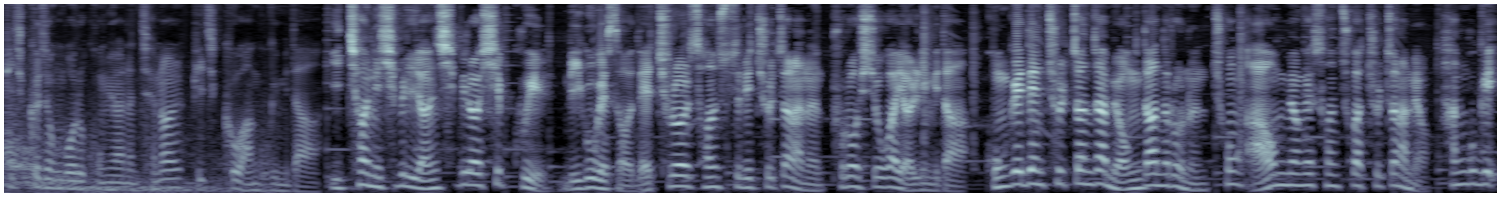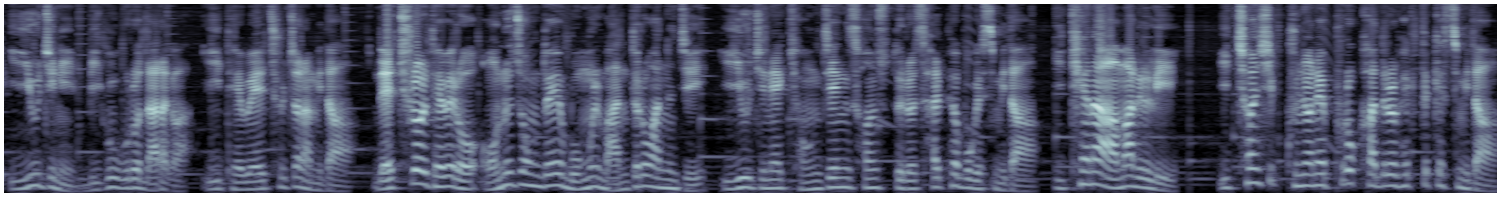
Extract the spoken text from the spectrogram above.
physique 정보를 공유하는 채널 physique 왕국입니다. 2021년 11월 19일 미국에서 내추럴 선수들이 출전하는 프로쇼가 열립니다. 공개된 출전자 명단으로는 총 9명의 선수가 출전하며 한국의 이유진이 미국으로 날아가 이 대회에 출전합니다. 내추럴 대회로 어느 정도의 몸을 만들어 왔는지 이유진의 경쟁 선수들을 살펴보겠습니다. 이케나 아마릴리, 2019년에 프로카드를 획득했습니다.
